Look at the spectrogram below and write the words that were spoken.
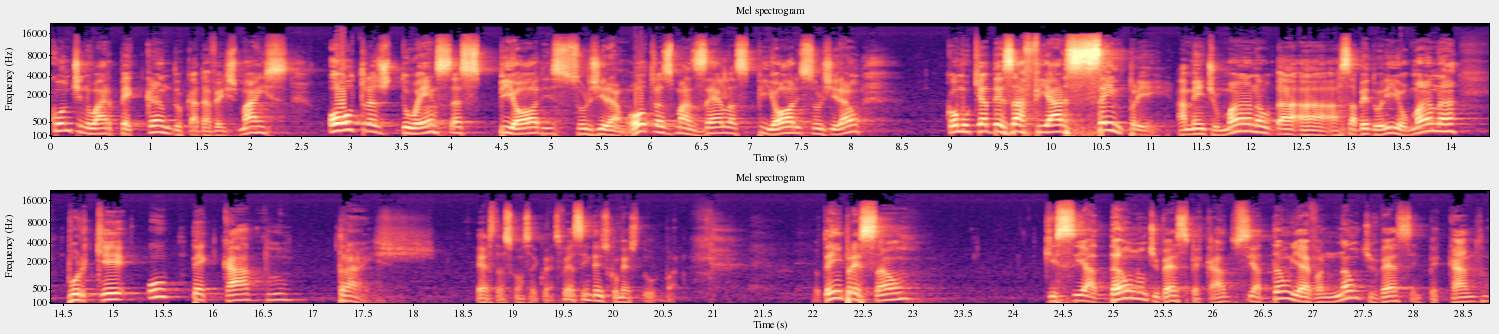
continuar pecando cada vez mais, outras doenças piores surgirão, outras mazelas piores surgirão, como que a desafiar sempre a mente humana, a, a, a sabedoria humana, porque o pecado traz estas consequências. Foi assim desde o começo do ano. Eu tenho a impressão que se Adão não tivesse pecado, se Adão e Eva não tivessem pecado,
